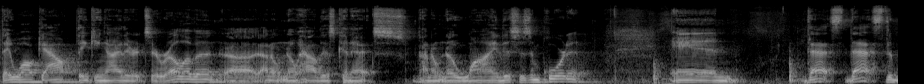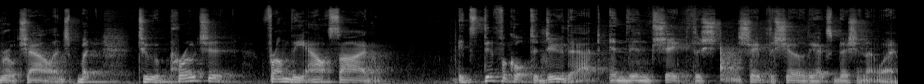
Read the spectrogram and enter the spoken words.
they walk out thinking either it's irrelevant, uh, I don't know how this connects, I don't know why this is important, and that's that's the real challenge. But to approach it from the outside, it's difficult to do that and then shape the sh- shape the show, the exhibition that way.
